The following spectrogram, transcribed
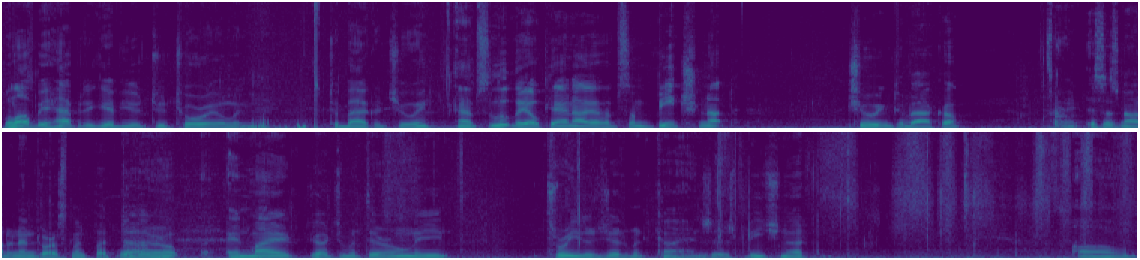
Well, I'll be happy to give you a tutorial in tobacco chewing. Absolutely. Okay, and I have some beech nut chewing tobacco. This is not an endorsement, but Well, uh, in my judgment, there are only three legitimate kinds. There's beech nut, um,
